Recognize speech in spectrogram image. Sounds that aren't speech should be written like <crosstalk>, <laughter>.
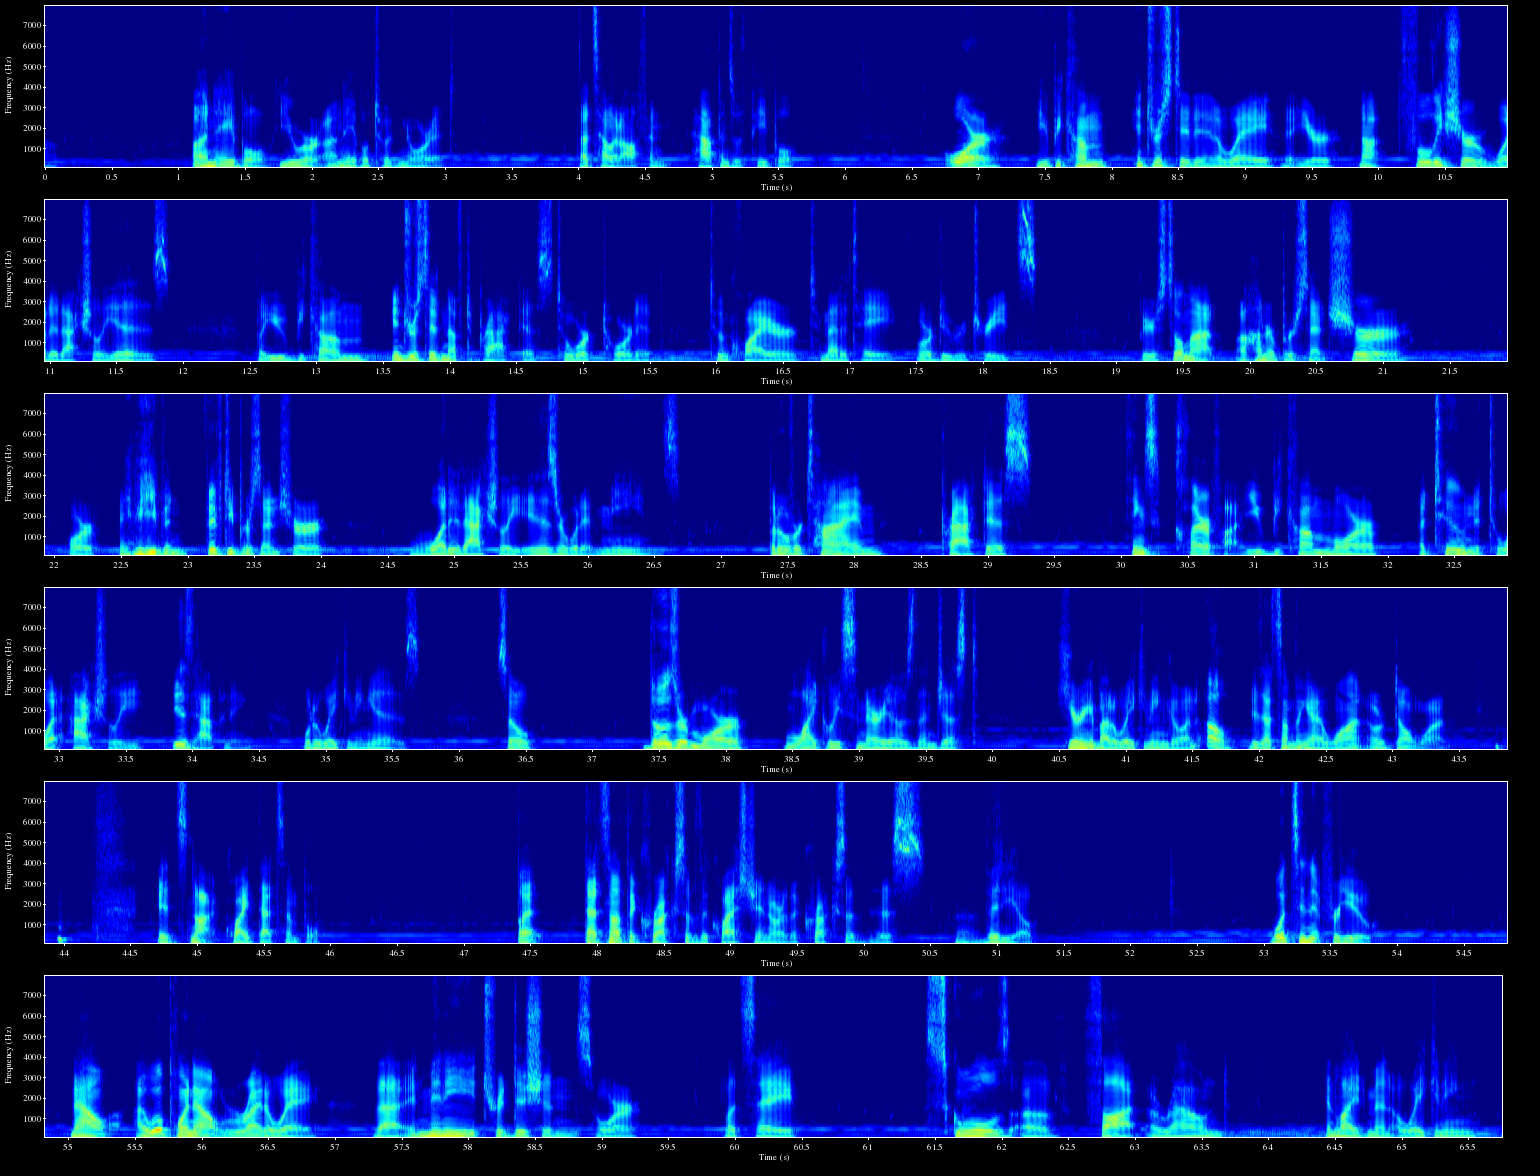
unable, you are unable to ignore it. That's how it often happens with people. Or you become interested in a way that you're not fully sure what it actually is, but you become interested enough to practice, to work toward it, to inquire, to meditate, or do retreats. But you're still not 100% sure, or maybe even 50% sure, what it actually is or what it means. But over time, practice, things clarify. You become more attuned to what actually is happening, what awakening is. So, those are more likely scenarios than just hearing about awakening going, oh, is that something I want or don't want? <laughs> it's not quite that simple. But that's not the crux of the question or the crux of this uh, video. What's in it for you? Now, I will point out right away that in many traditions or let's say, schools of thought around enlightenment, awakening,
